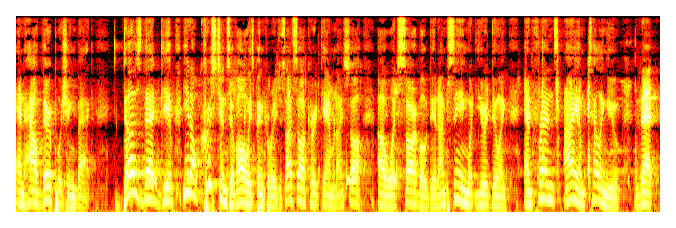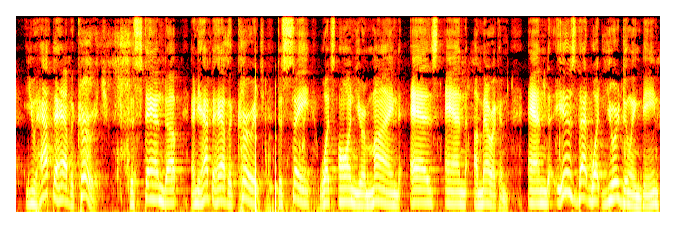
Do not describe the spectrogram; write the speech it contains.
and how they're pushing back, does that give you know christians have always been courageous. I saw kurt cameron. I saw uh, what sorbo did. I'm seeing what you're doing. And friends i am telling you that you have to have the courage to stand up and you have to have the courage to say what's on your mind as an american. And is that what you're doing dean?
